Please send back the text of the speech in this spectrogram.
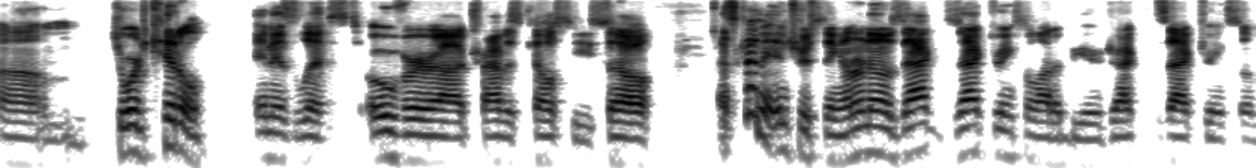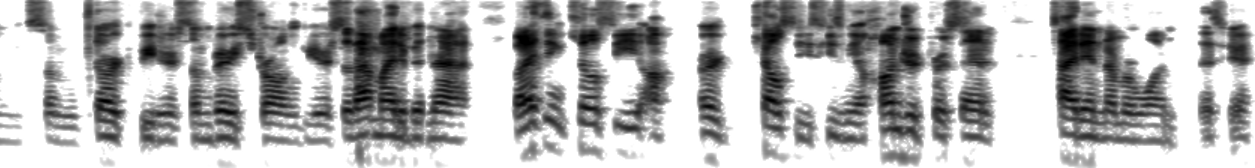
um, George Kittle in his list over uh, Travis Kelce. So that's kind of interesting. I don't know. Zach Zach drinks a lot of beer. Zach Zach drinks some some dark beer, some very strong beer. So that might have been that. But I think Kelsey uh, or Kelsey, excuse me, hundred percent tight end number one this year.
